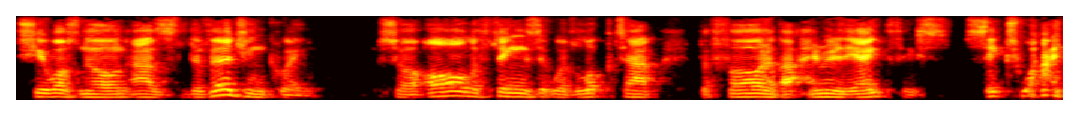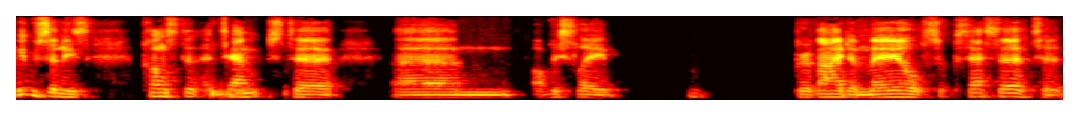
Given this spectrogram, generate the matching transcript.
she was known as the Virgin Queen. So all the things that we've looked at before about Henry VIII, his six wives and his constant attempts to um, obviously provide a male successor to,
